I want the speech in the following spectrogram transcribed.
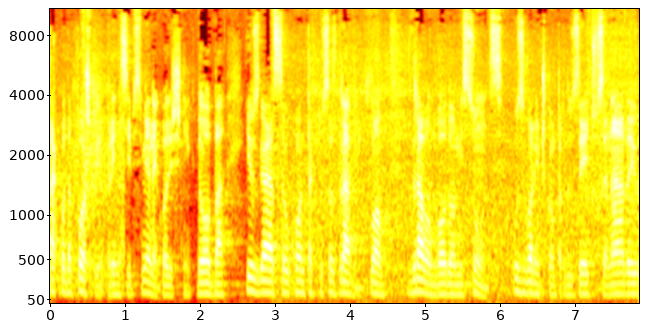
tako da poštuje princip smjene godišnjih doba i uzgaja se u kontaktu sa zdravim tlom, zdravom vodom i sunce. U zvorničkom preduzeću se nadaju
